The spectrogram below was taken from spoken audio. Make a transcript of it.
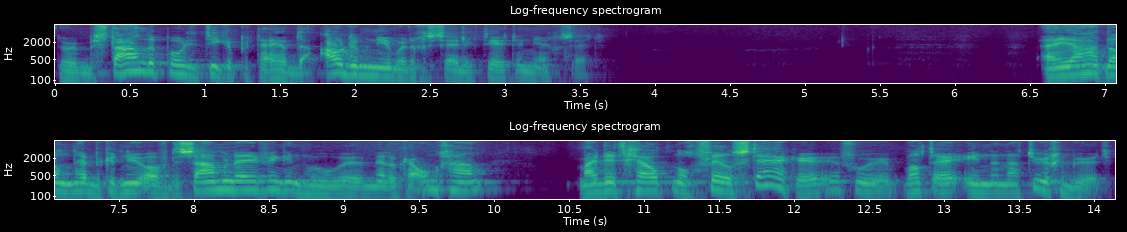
door bestaande politieke partijen op de oude manier worden geselecteerd en neergezet. En ja, dan heb ik het nu over de samenleving en hoe we met elkaar omgaan. Maar dit geldt nog veel sterker voor wat er in de natuur gebeurt.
